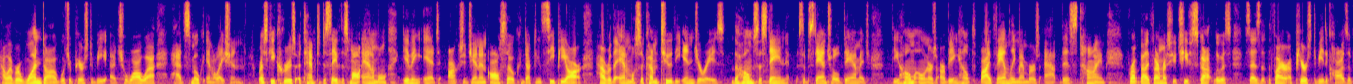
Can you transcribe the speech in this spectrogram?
However, one dog, which appears to be a Chihuahua, had smoke inhalation. Rescue crews attempted to save the small animal, giving it oxygen and also conducting CPR. However, the animal succumbed to the injuries. The home sustained substantial damage. The homeowners are being helped by family members at this time. Pahrump Valley Fire Rescue Chief Scott Lewis says that the fire appears to be the cause of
